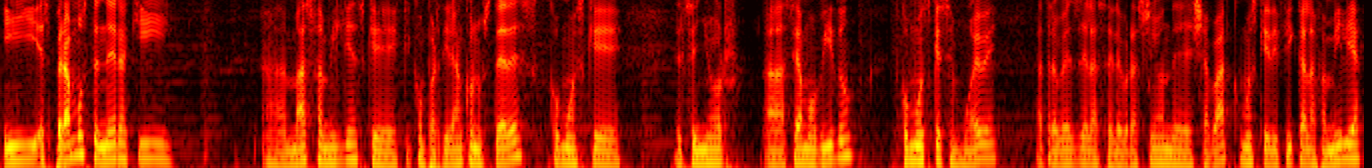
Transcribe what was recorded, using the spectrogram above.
Y esperamos tener aquí más familias que, compartirán con ustedes cómo es que el Señor ah, se ha movido, cómo es que se mueve a través de la celebración de Shabbat, cómo es que edifica la familia.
